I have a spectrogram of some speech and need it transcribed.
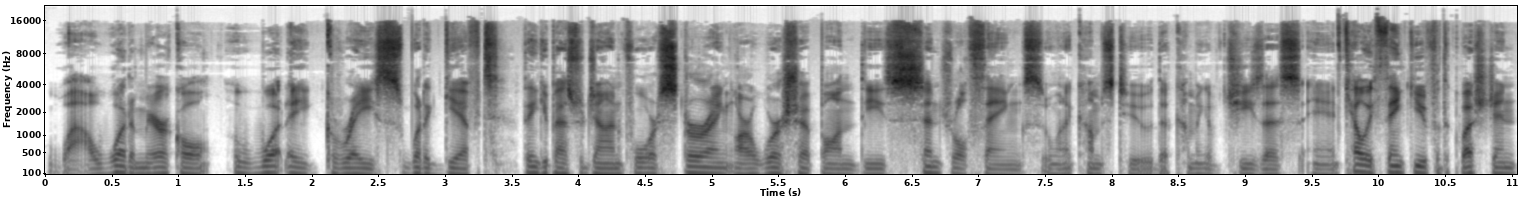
Wow, what a miracle. What a grace. What a gift. Thank you, Pastor John, for stirring our worship on these central things when it comes to the coming of Jesus. And Kelly, thank you for the question.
